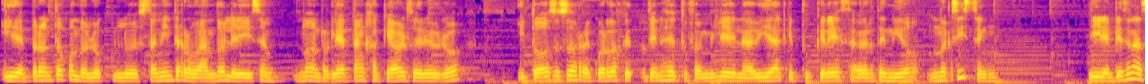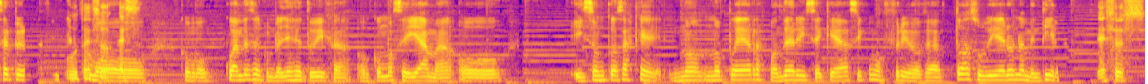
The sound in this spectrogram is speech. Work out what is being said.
Y de pronto cuando lo, lo están interrogando le dicen, no, en realidad te han hackeado el cerebro y todos esos recuerdos que tú tienes de tu familia y de la vida que tú crees haber tenido no existen. Y le empiezan a hacer preguntas Puta, como, es- como ¿cuándo es el cumpleaños de tu hija? o cómo se llama o y son cosas que no, no puede responder y se queda así como frío. O sea, toda su vida era una mentira. Eso es.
